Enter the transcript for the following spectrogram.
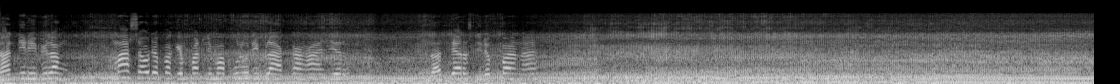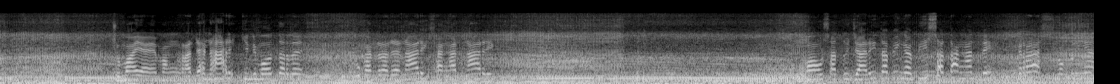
Nanti dibilang masa udah pakai 450 di belakang anjir? Berarti harus di depan ah. cuma ya emang rada narik ini motor deh. Bukan rada narik sangat narik. Mau satu jari tapi nggak bisa tangan teh keras pokoknya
